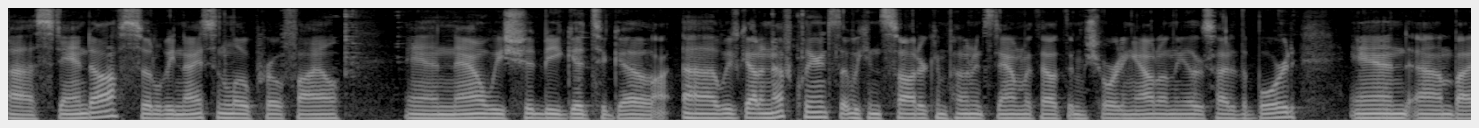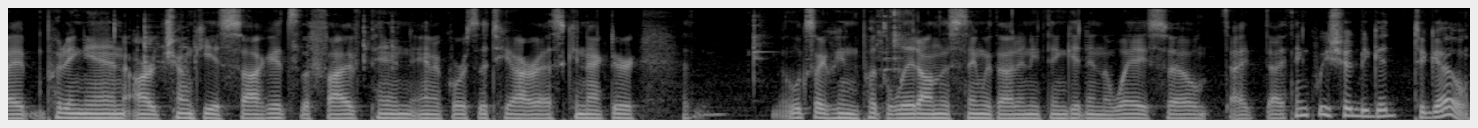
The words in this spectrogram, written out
uh, standoffs, so it'll be nice and low profile. And now we should be good to go. Uh, we've got enough clearance that we can solder components down without them shorting out on the other side of the board. And um, by putting in our chunkiest sockets, the 5 pin and of course the TRS connector, it looks like we can put the lid on this thing without anything getting in the way. So I, I think we should be good to go.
